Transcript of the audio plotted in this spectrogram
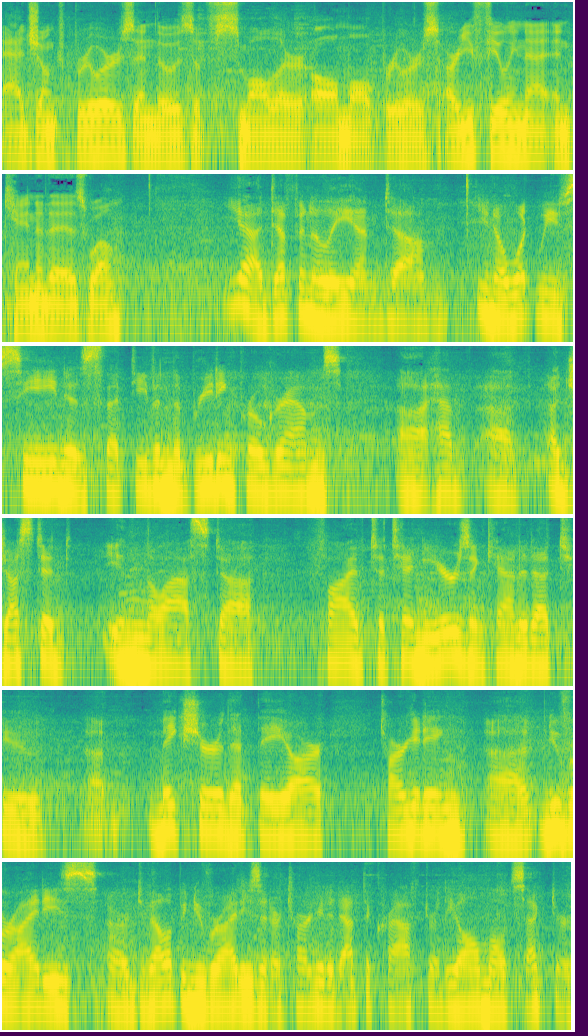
adjunct brewers and those of smaller all malt brewers. Are you feeling that in Canada as well? Yeah, definitely. And, um, you know, what we've seen is that even the breeding programs uh, have uh, adjusted in the last uh, five to ten years in Canada to uh, make sure that they are targeting uh, new varieties or developing new varieties that are targeted at the craft or the all malt sector.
